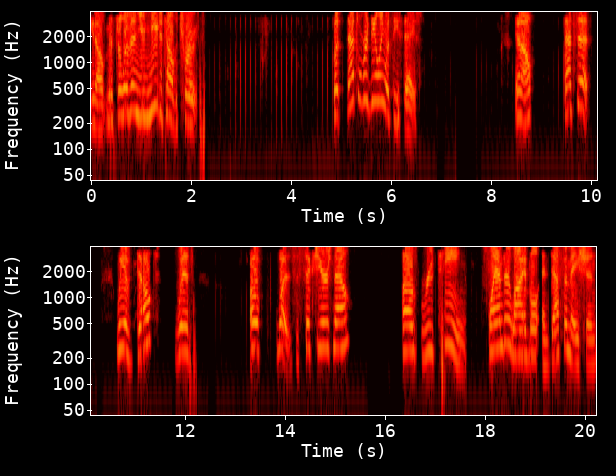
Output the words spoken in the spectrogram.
You know, Mr. Levin, you need to tell the truth. But that's what we're dealing with these days. You know, that's it. We have dealt with, oh, what is it, six years now of routine slander, libel, and defamation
